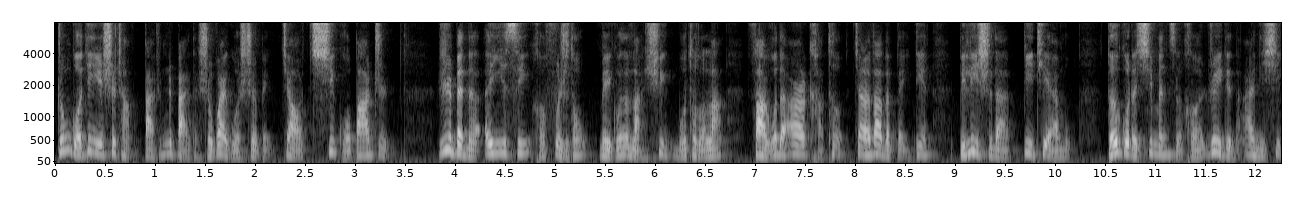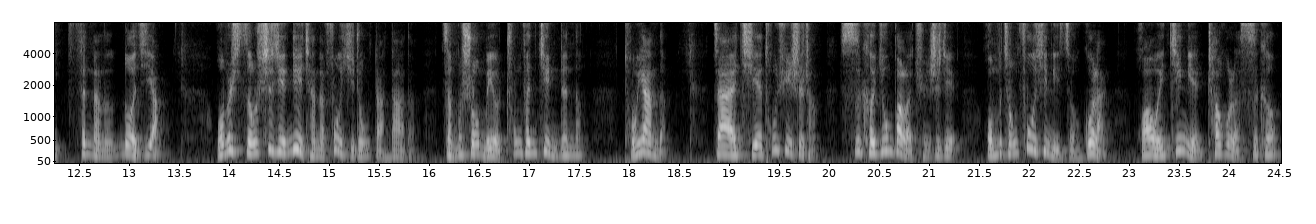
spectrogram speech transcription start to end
中国电影市场百分之百的是外国设备，叫七国八制。日本的 NEC 和富士通，美国的朗讯、摩托罗拉，法国的阿尔卡特，加拿大的北电，比利时的 BTM，德国的西门子和瑞典的爱立信，芬兰的诺基亚。我们是从世界列强的缝隙中长大的，怎么说没有充分竞争呢？同样的，在企业通讯市场，思科拥抱了全世界，我们从缝隙里走过来。华为今年超过了思科，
